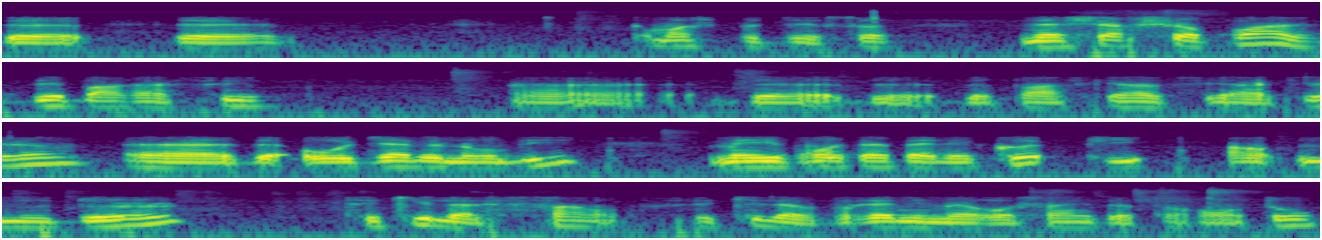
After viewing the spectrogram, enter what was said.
de, de- comment je peux dire ça, ne cherche pas à se débarrasser euh, de, de, de Pascal Siakam, euh, de OJ Anunoby, mais ils vont être à l'écoute. Puis entre nous deux, c'est qui le centre, c'est qui le vrai numéro 5 de Toronto?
